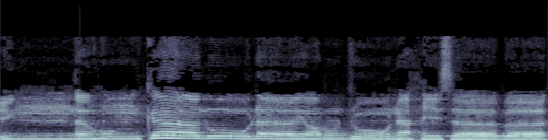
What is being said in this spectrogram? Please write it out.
إنهم كانوا لا يرجون حسابا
